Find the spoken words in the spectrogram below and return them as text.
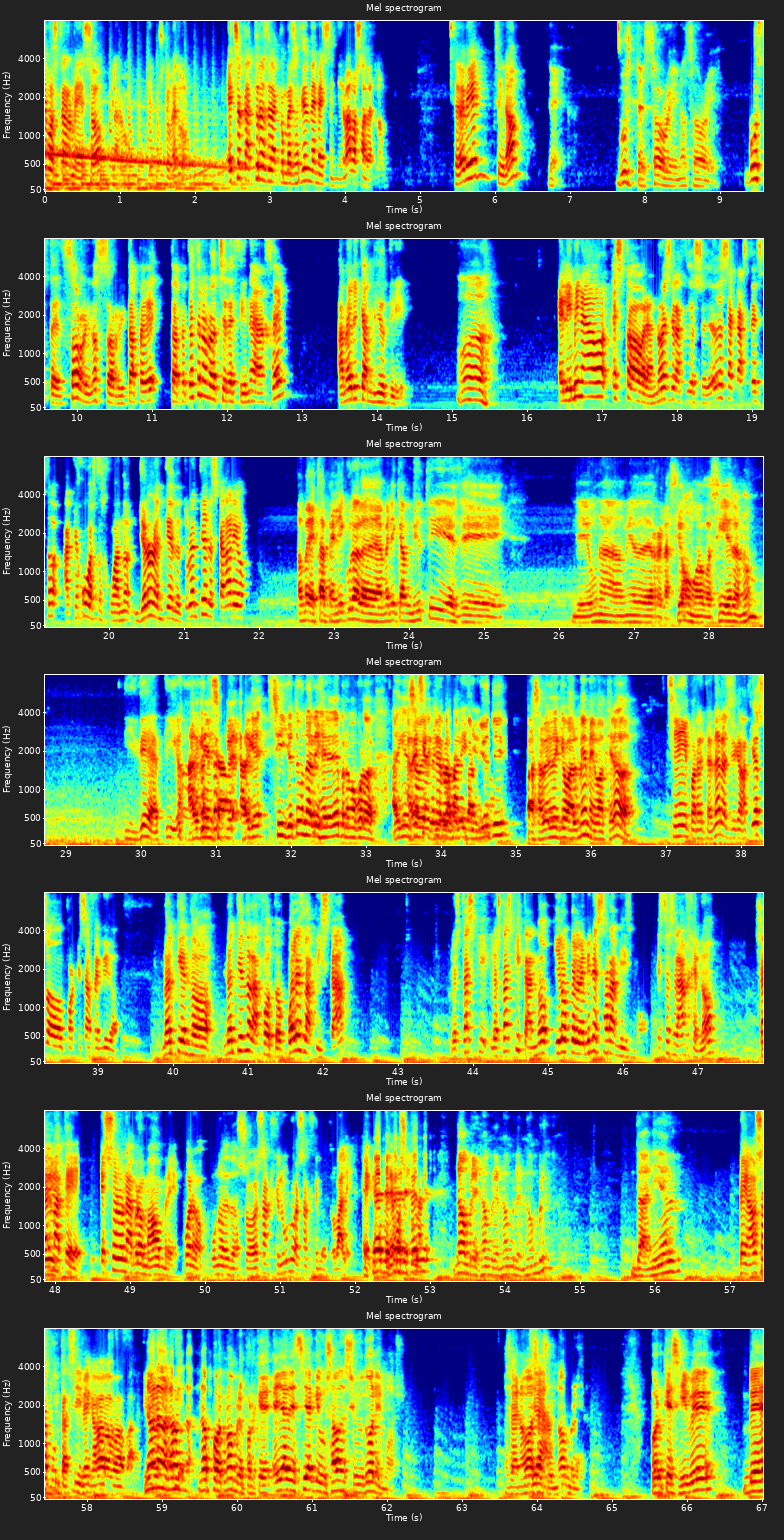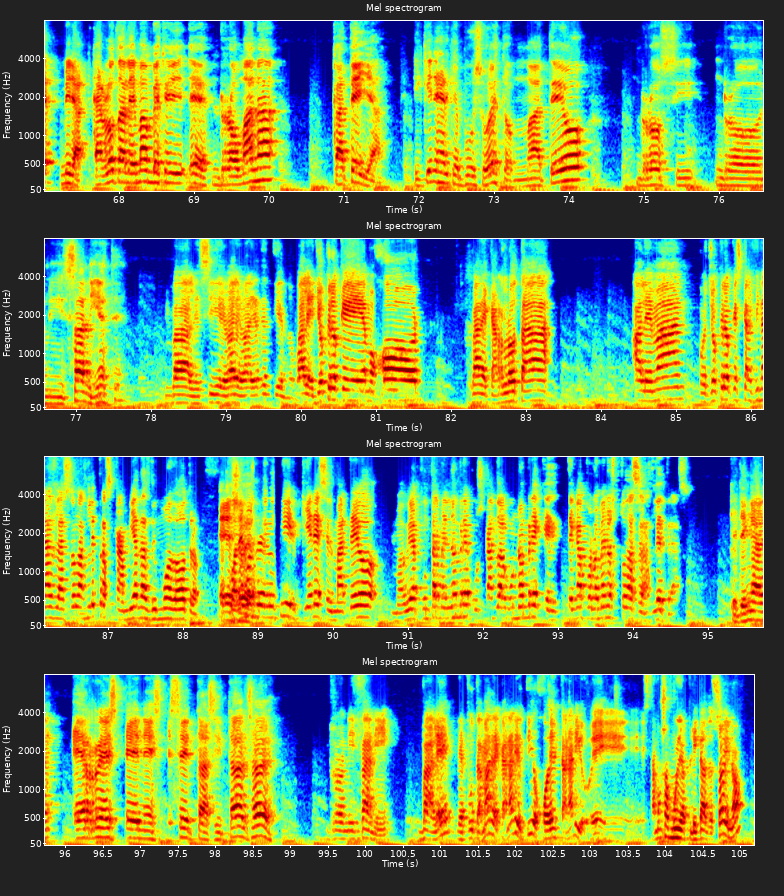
¿Puede mostrarme eso? Claro, tenemos que verlo. He hecho capturas de la conversación de Messenger. Vamos a verlo. ¿Se ve bien? ¿Sí, no? Sí. Boosted, sorry, no sorry. Boosted, sorry, no sorry. ¿Te, ape- te apetece una noche de cine, Ángel? American Beauty. Ah, Elimina esto ahora, no es gracioso. ¿De dónde sacaste esto? ¿A qué juego estás jugando? Yo no lo entiendo. ¿Tú lo entiendes, Canario? hombre, esta película, la de American Beauty, es de. de una mierda de relación o algo así, era, ¿no? Idea, tío. ¿Alguien sabe? ¿Alguien? Sí, yo tengo una ligera idea, pero no me acuerdo. ¿Alguien A sabe si de qué va American. Beauty? Para saber de qué va el meme, más que nada. Sí, por entenderlo, si es gracioso o por qué se ha ofendido. No entiendo, no entiendo la foto. ¿Cuál es la pista? Lo estás, lo estás quitando. Quiero que lo elimines ahora mismo. Este es el ángel, ¿no? Sí. Cálmate. Es solo una broma, hombre. Bueno, uno de dos. O es ángel uno o es ángel otro. Vale. Venga, Espérate, tenemos espérate. Nombres, nombres, nombres, nombres. Daniel. Venga, vamos a apuntar. Sí, venga, va, va, va. va. No, no, no, no, por nombre, porque ella decía que usaban seudónimos. O sea, no va a ser su nombre. Porque si ve, ve, mira, Carlota Alemán ves que es Romana Catella. ¿Y quién es el que puso esto? Mateo Rossi, Ronizani, este. Vale, sí, vale, vale, ya te entiendo. Vale, yo creo que a lo mejor. Vale, Carlota. Alemán, pues yo creo que es que al final las, son las letras cambiadas de un modo u otro. Eso Podemos es. deducir quién es el Mateo. Me voy a apuntarme el nombre buscando algún nombre que tenga por lo menos todas las letras. Que tengan R's, N's, Z's y tal, ¿sabes? Ronizani. Vale, de puta madre, Canario, tío. Joder, Canario. eh, estamos muy aplicados hoy, ¿no?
